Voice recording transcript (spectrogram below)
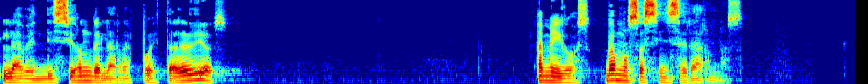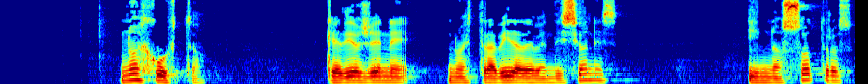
la bendición de la respuesta de Dios. Amigos, vamos a sincerarnos. No es justo que Dios llene nuestra vida de bendiciones y nosotros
